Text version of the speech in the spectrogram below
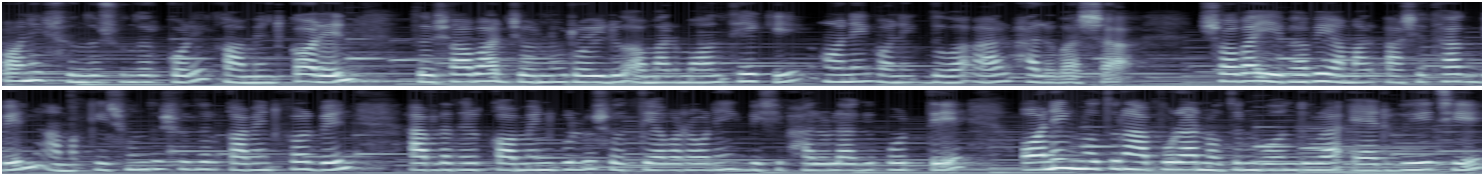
অনেক সুন্দর সুন্দর করে কমেন্ট করেন। তো সবার জন্য রইল আমার মন থেকে অনেক অনেক দোয়া আর ভালোবাসা। সবাই এভাবে আমার পাশে থাকবেন, আমাকে সুন্দর সুন্দর কমেন্ট করবেন। আপনাদের কমেন্টগুলো সত্যি আমার অনেক বেশি ভালো লাগে পড়তে। অনেক নতুন আপুরা, নতুন বন্ধুরা অ্যাড হয়েছে।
